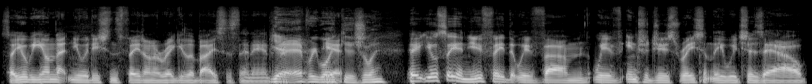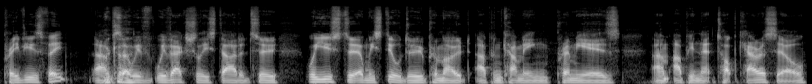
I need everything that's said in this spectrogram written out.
So you'll be on that new editions feed on a regular basis then, Andrew. Yeah, every week Yeah. usually. Uh, You'll see a new feed that we've um, we've introduced recently, which is our previews feed. Um, Okay. So we've we've actually started to we used to and we still do promote up and coming premieres um, up in that top carousel.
